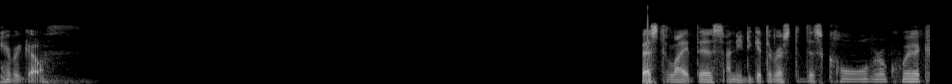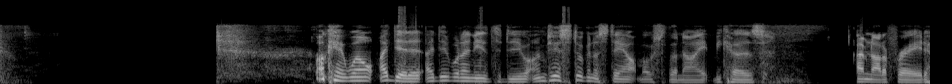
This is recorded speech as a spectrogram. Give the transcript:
Here we go. Best to light this. I need to get the rest of this coal real quick. Okay, well, I did it. I did what I needed to do. I'm just still going to stay out most of the night because I'm not afraid.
